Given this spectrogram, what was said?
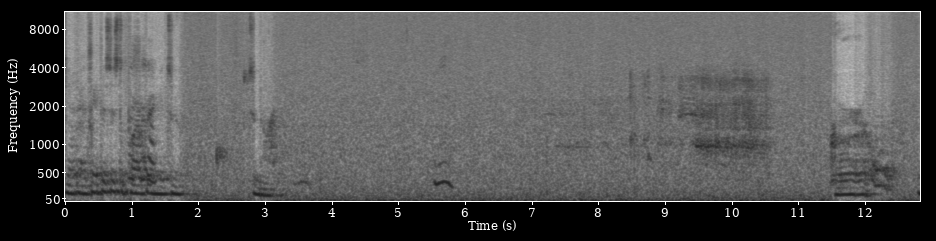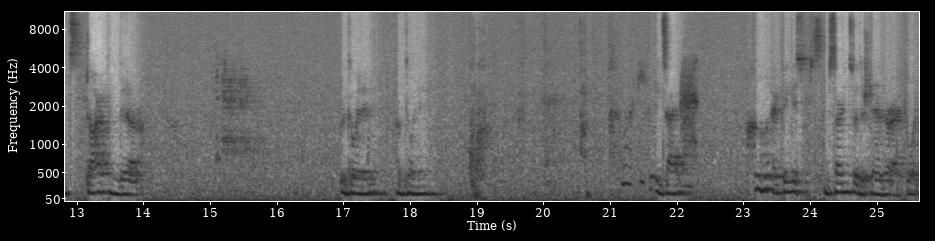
Okay, I think this is the part where I need to to know. Girl, it's dark in there. We're going in. I'm going in. Inside. I think it's, I'm starting to understand her actually.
